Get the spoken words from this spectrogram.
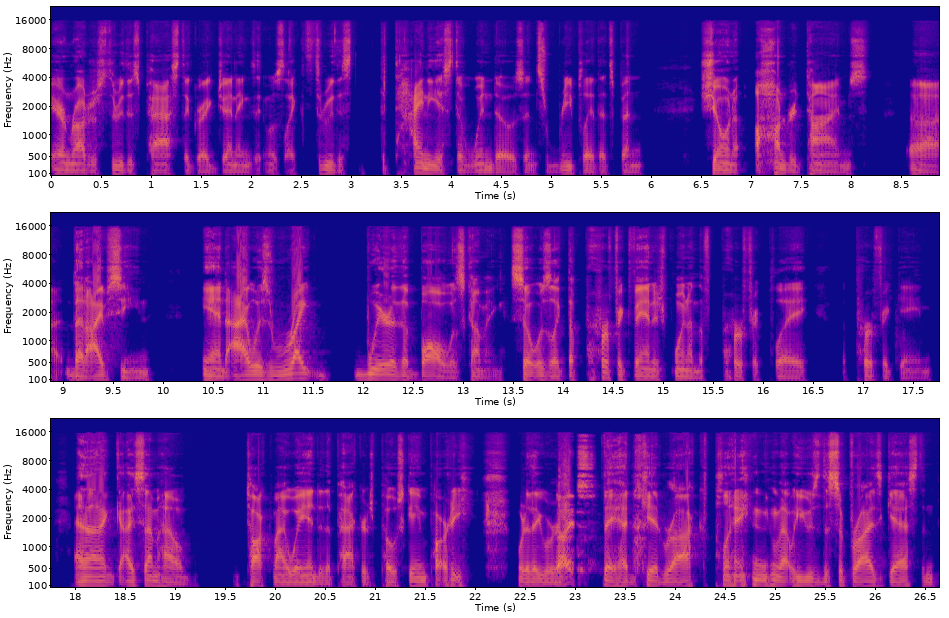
Aaron Rodgers threw this pass to Greg Jennings. It was like through this the tiniest of windows, and a replay that's been shown a hundred times uh, that I've seen. And I was right where the ball was coming, so it was like the perfect vantage point on the perfect play, the perfect game. And I, I somehow talked my way into the Packers post game party where they were nice. they had Kid Rock playing that he was the surprise guest and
